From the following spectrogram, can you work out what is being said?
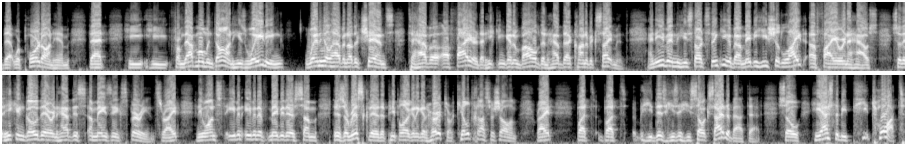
that were poured on him. That he he from that moment on, he's waiting when he'll have another chance to have a, a, fire that he can get involved and have that kind of excitement. And even he starts thinking about maybe he should light a fire in a house so that he can go there and have this amazing experience, right? And he wants to, even even if maybe there's some there's a risk there that people are going to get hurt or killed, chas v'shalom, right? But but he did he's he's so excited about that. So he has to be t- taught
